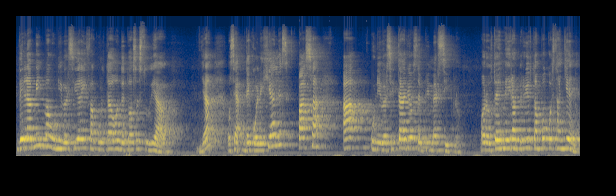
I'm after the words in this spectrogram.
de la misma universidad y facultad donde tú has estudiado, ¿ya? O sea, de colegiales pasa a universitarios del primer ciclo. Ahora ustedes me dirán, pero ellos tampoco están yendo.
